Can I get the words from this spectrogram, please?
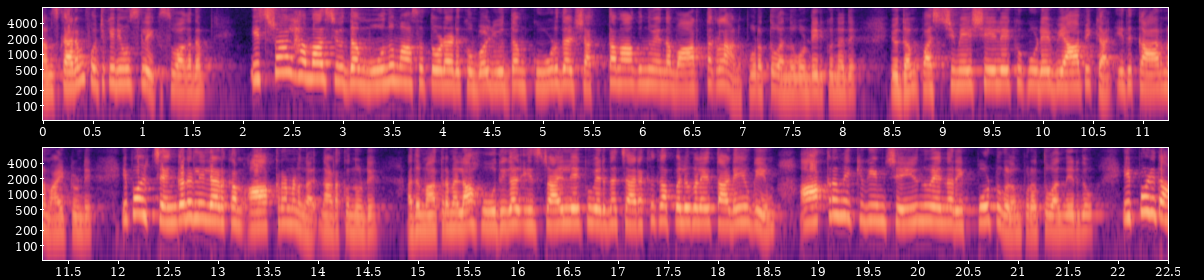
നമസ്കാരം ഫുറ്റിക്ക് ന്യൂസിലേക്ക് സ്വാഗതം. ഇസ്രായേൽ ഹമാസ് യുദ്ധം മൂന്ന് മാസത്തോടടുക്കുമ്പോൾ യുദ്ധം കൂടുതൽ ശക്തമാകുന്നു എന്ന വാർത്തകളാണ് പുറത്തു വന്നുകൊണ്ടിരിക്കുന്നത്. യുദ്ധം പശ്ചിമേഷ്യയിലേക്ക് കൂടെ വ്യാപിക്കാൻ ഇത് കാരണമായിട്ടുണ്ട്. ഇപ്പോൾ ചെങ്കടലിലടക്കം ആക്രമണങ്ങൾ നടക്കുന്നുണ്ട്. അതുമാത്രമല്ല ഹൂതികൾ ഇസ്രായേലിലേക്ക് വരുന്ന ചരക്ക് കപ്പലുകളെ തടയുകയും ആക്രമിക്കുകയും ചെയ്യുന്നു എന്ന റിപ്പോർട്ടുകളും പുറത്തു വന്നിരുന്നു. ഇപ്പോഴിതാ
